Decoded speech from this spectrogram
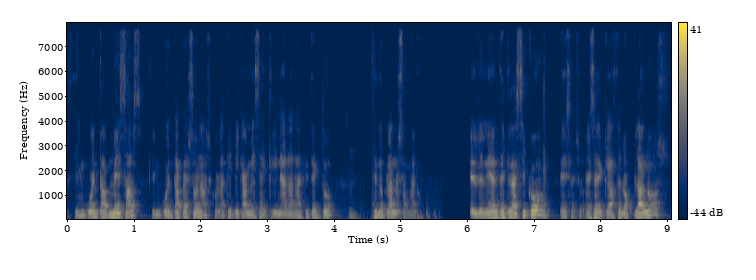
50 mesas, 50 personas con la típica mesa inclinada del arquitecto, Mm. haciendo planos a mano. El delineante clásico es eso, es el que hace los planos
